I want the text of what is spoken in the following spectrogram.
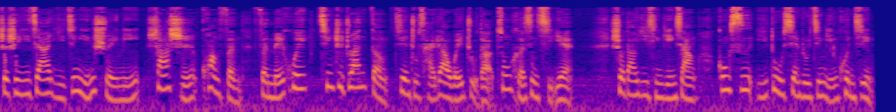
这是一家以经营水泥、砂石、矿粉、粉煤灰、轻质砖等建筑材料为主的综合性企业。受到疫情影响，公司一度陷入经营困境。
